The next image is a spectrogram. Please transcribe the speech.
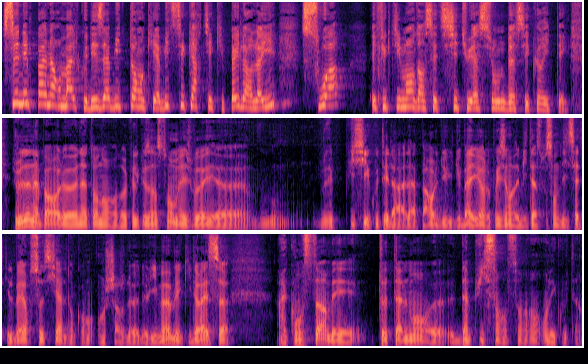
Ce n'est pas normal que des habitants qui habitent ces quartiers, qui payent leur loyer, soient effectivement dans cette situation d'insécurité. Je vous donne la parole, euh, Nathan, dans, quelques instants, mais je voudrais euh, vous, puissiez écouter la, parole du, bailleur, le président d'Habitat 77, qui est le bailleur social, donc en, charge de, l'immeuble, et qui dresse un constat, mais totalement d'impuissance. On, l'écoute. Hein.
